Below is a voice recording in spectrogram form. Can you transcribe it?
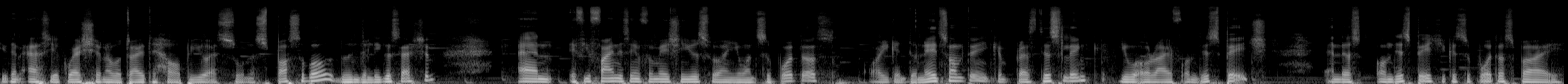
you can ask your question. I will try to help you as soon as possible during the legal session. And if you find this information useful and you want to support us or you can donate something you can press this link you will arrive on this page. And on this page you can support us by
